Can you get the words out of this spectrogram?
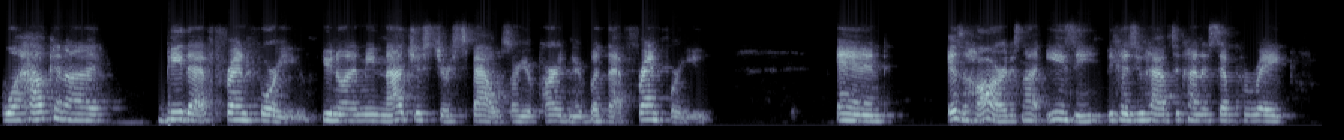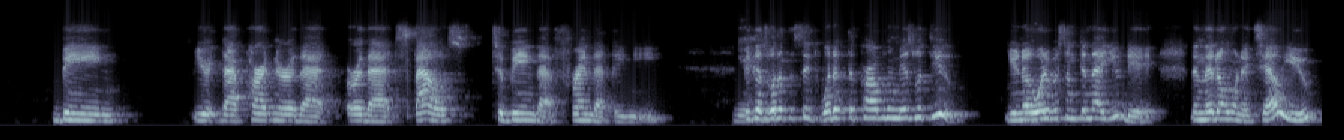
well, how can I be that friend for you? You know what I mean? Not just your spouse or your partner, but that friend for you. And it's hard, it's not easy because you have to kind of separate being your that partner or that or that spouse to being that friend that they need. Yeah. Because what if the what if the problem is with you? You know, what if it's something that you did? Then they don't want to tell you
